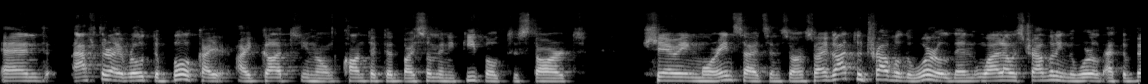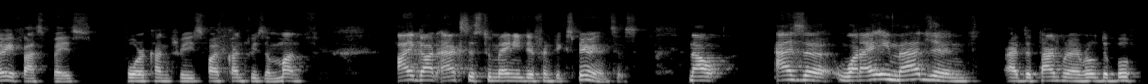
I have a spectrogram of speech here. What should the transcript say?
And after I wrote the book, I, I got, you know, contacted by so many people to start sharing more insights and so on. So I got to travel the world. And while I was traveling the world at a very fast pace, four countries, five countries a month, I got access to many different experiences. Now, as a what I imagined at the time when I wrote the book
